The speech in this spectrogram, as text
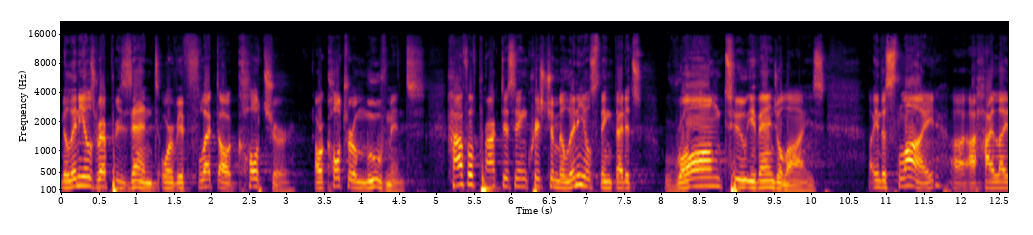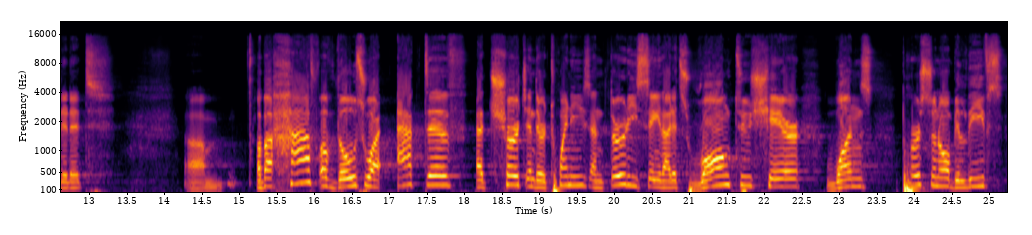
millennials represent or reflect our culture, our cultural movement. Half of practicing Christian millennials think that it's wrong to evangelize. In the slide, uh, I highlighted it. Um, about half of those who are active at church in their 20s and 30s say that it's wrong to share one's personal beliefs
